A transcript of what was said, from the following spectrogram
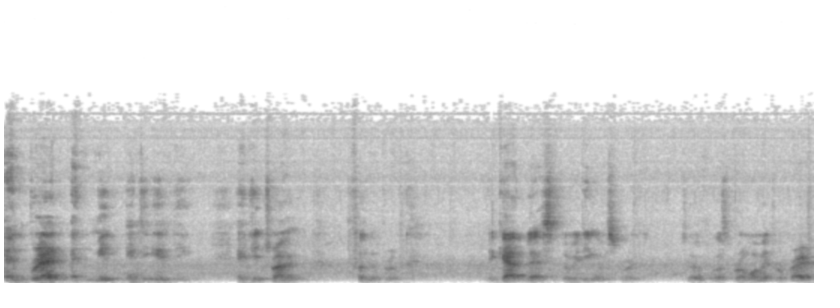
and bread and meat in the evening, and he drank from the brook. May God bless the reading of His Word. So, of course, for a moment for prayer.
